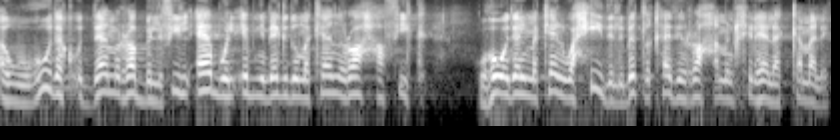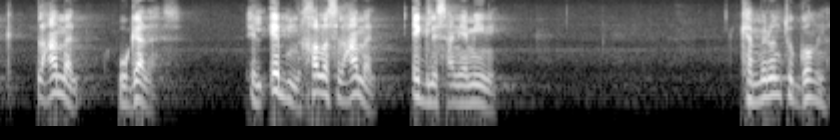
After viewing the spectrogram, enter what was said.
أو وجودك قدام الرب اللي فيه الآب والابن بيجدوا مكان راحة فيك. وهو ده المكان الوحيد اللي بيطلق هذه الراحة من خلالك كملك. العمل وجلس. الابن خلص العمل. اجلس عن يميني. كملوا أنتوا الجملة.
